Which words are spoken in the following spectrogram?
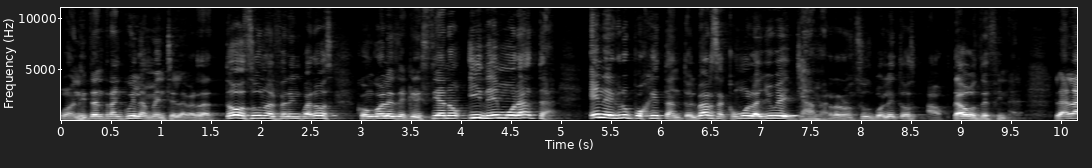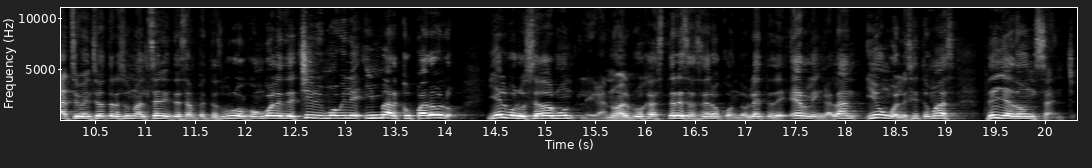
bueno, ni tan tranquilamente, la verdad. 2-1 al Ferencváros con goles de Cristiano y de Morata. En el grupo G, tanto el Barça como la Juve ya amarraron sus boletos a octavos de final. La Lazio venció 3-1 al Zenit de San Petersburgo con goles de Chiro Immobile y Marco Parolo. Y el Borussia Dortmund le ganó al Brujas 3-0 con doblete de Erling Galán y un golecito más de Jadon Sancho.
